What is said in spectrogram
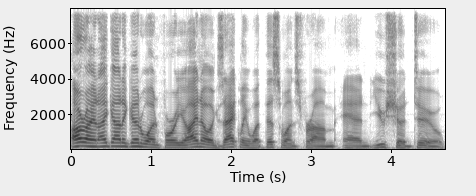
All right, I got a good one for you. I know exactly what this one's from, and you should too.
